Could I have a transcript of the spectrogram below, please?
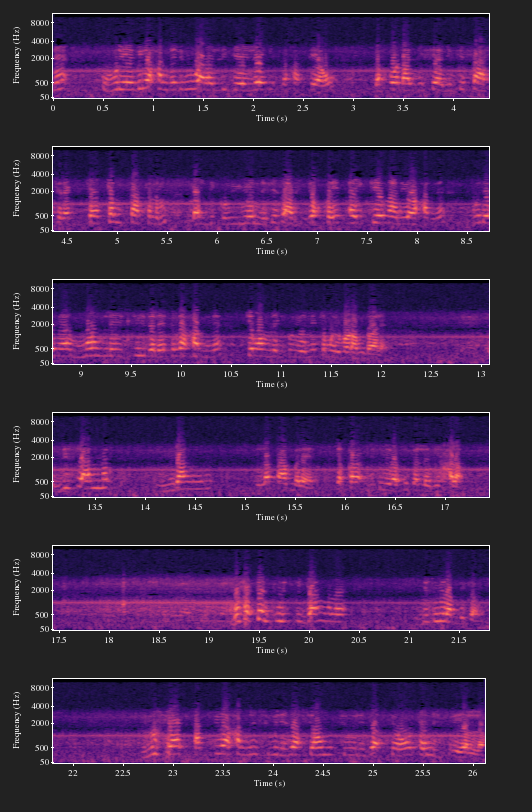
ne wuree bi nga xam ne li mu war a liggéey léegi dafa teew daf koo dal di feeñu ci saa si rek ca tam kàttanam dal di ko yónni ci saa si jox ko it ay kéemaan yoo xam ne bu demee moom lay tiitale ki nga xam ne ci moom lañ ko yónni te muy borom doole l'islam nag njàng la tàmbalee iqra bismi rabbika alladi xalaq bu fekkente nit ki jàng na bismi rabbika lu seet ak ki nga xam ne civilisation civilisation industrielle la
